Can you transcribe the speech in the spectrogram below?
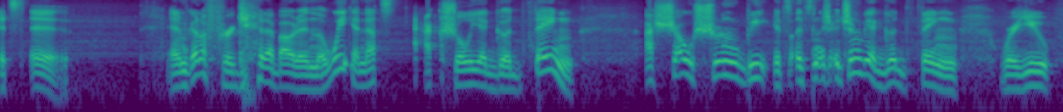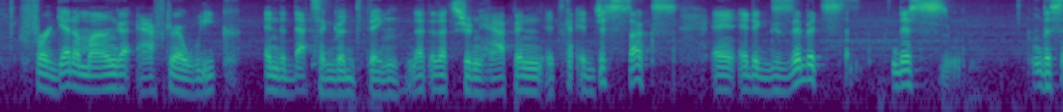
It's uh. And I'm gonna forget about it in the week, and that's actually a good thing. A show shouldn't be it's it's it shouldn't be a good thing where you forget a manga after a week and that's a good thing. That that shouldn't happen. It's it just sucks, and it exhibits this. This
